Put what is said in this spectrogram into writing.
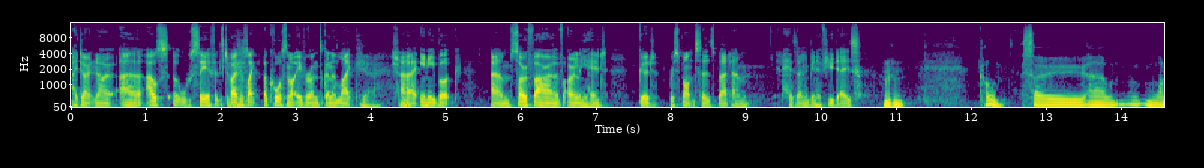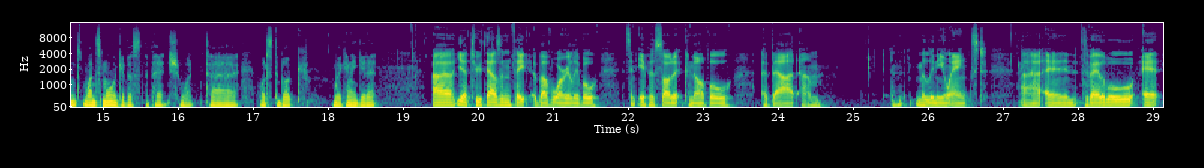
I don't know. Uh, I'll we'll see if it's divisive. Like, of course, not everyone's going to like Yeah, sure. uh, any book. Um, so far, I've only had good responses, but um, it has only been a few days. Cool. So uh, once once more, give us the pitch. What uh, what's the book? Where can I get it? Uh, yeah, 2,000 feet above worry level. It's an episodic novel about um, millennial angst, uh, and it's available at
